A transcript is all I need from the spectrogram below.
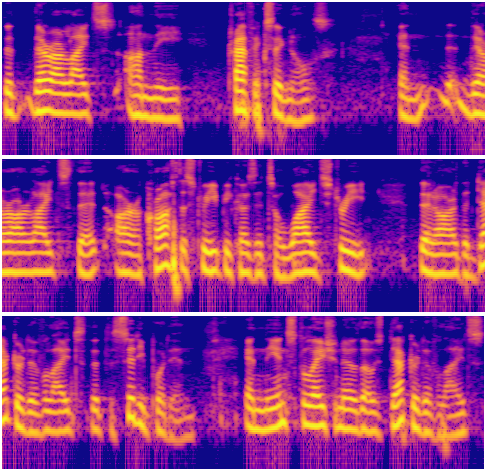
that there are lights on the traffic signals, and th- there are lights that are across the street because it's a wide street that are the decorative lights that the city put in. And the installation of those decorative lights,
